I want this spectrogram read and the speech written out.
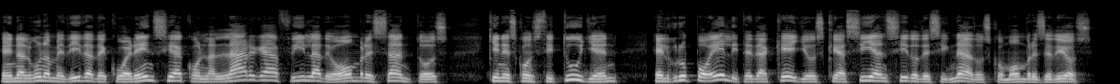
en alguna medida de coherencia con la larga fila de hombres santos quienes constituyen el grupo élite de aquellos que así han sido designados como hombres de Dios.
